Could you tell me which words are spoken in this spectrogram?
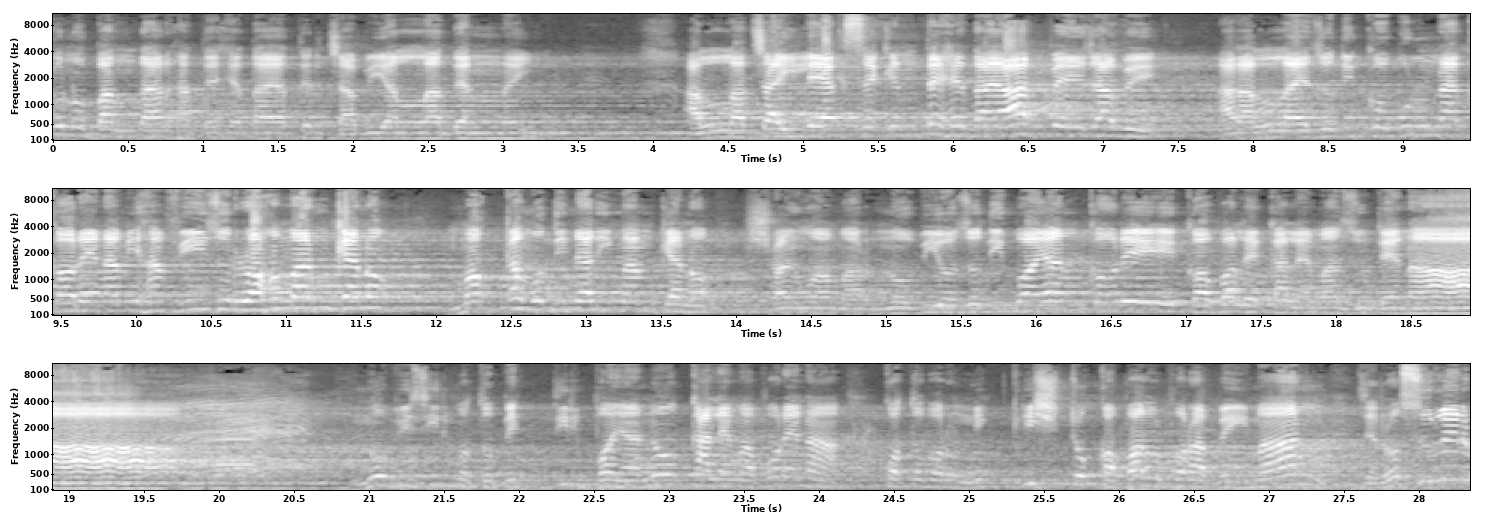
কোন বান্দার হাতে হেদায়াতের চাবি আল্লাহ দেন নাই। আল্লাহ চাইলে এক সেকেন্ডে হেদায়াত পেয়ে যাবে। আর আল্লাহ যদি কবুল না করেন, আমি হাফিজুর রহমান কেন? মক্কা মদিনার ইমাম কেন? স্বয়ং আমার নবীও যদি বয়ান করে, কপালে কালেমা জুটে না। মতো ব্যক্তির বয়ানও কালেমা পড়ে না। কত বড় নিকৃষ্ট কপাল পরা বেঈমান যে রসুলের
